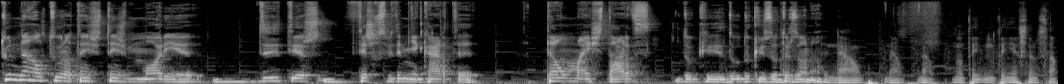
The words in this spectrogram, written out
tu na altura tens, tens memória de teres, de teres recebido a minha carta tão mais tarde do que, do, do que os outros ou não? Não, não, não. Não tenho, não tenho essa noção.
